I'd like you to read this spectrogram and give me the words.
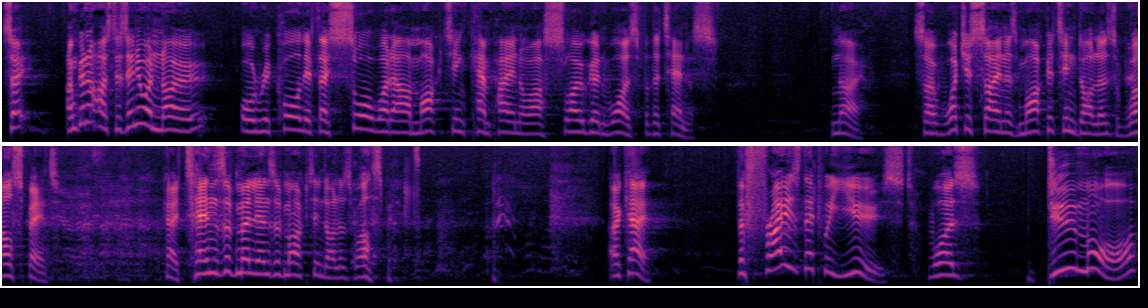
So I'm going to ask Does anyone know or recall if they saw what our marketing campaign or our slogan was for the tennis? No. So what you're saying is marketing dollars well spent. Okay, tens of millions of marketing dollars well spent. okay, the phrase that we used was do more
